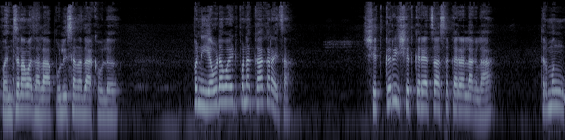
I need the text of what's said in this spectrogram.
पंचनामा झाला पोलिसांना दाखवलं. पण एवढा वाईटपणा का करायचा? शेतकरी शेतकऱ्याचा असं करायला लागला तर मग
